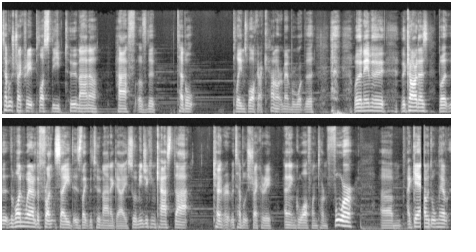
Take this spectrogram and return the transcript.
Tibalt's Trickery plus the 2 mana half of the Tibalt Planeswalker. I cannot remember what the what the name of the, the card is, but the, the one where the front side is like the 2 mana guy. So it means you can cast that, counter it with Tibalt's Trickery, and then go off on turn 4. Um, again, I would only have...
